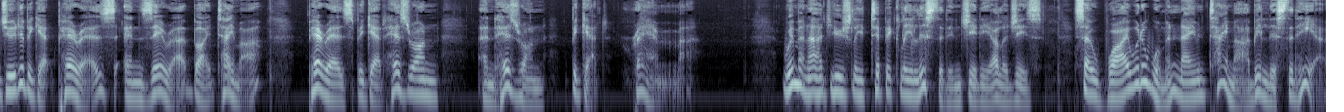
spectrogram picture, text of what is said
Judah begat Perez and Zerah by Tamar. Perez begat Hezron, and Hezron begat Ram. Women aren't usually typically listed in genealogies, so why would a woman named Tamar be listed here?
